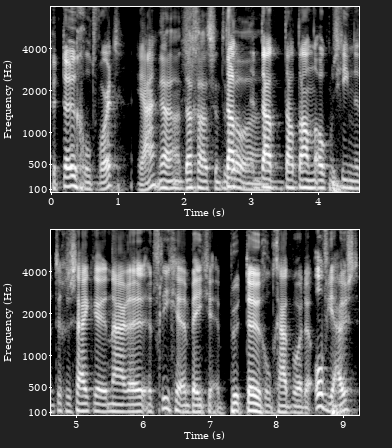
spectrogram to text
beteugeld wordt, ja, Ja, daar gaat ze natuurlijk wel dat, aan. dat, dat dan ook misschien het gezeiken naar eh, het vliegen een beetje beteugeld gaat worden. Of juist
